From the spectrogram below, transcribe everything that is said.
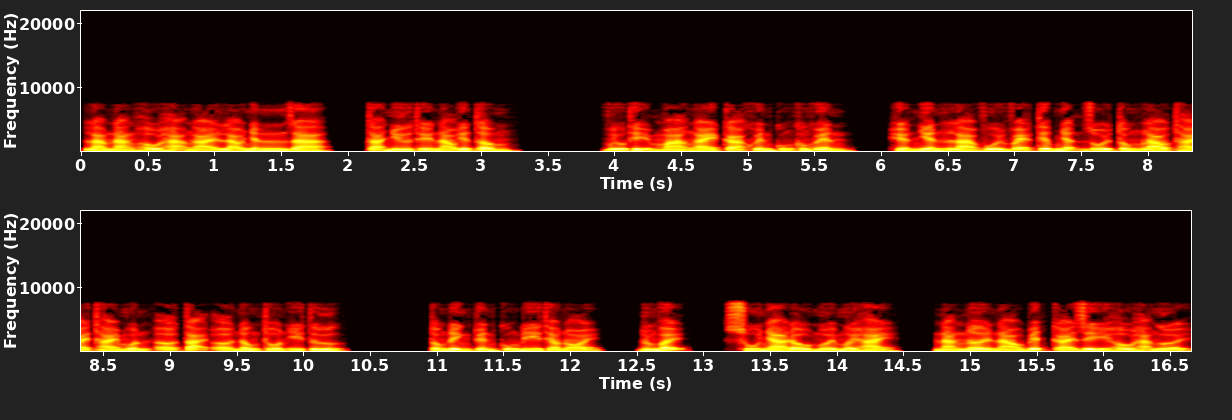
làm nàng hầu hạ ngài lão nhân ra, ta như thế nào yên tâm. Vưu thị mà ngay cả khuyên cũng không khuyên, hiển nhiên là vui vẻ tiếp nhận rồi Tống Lao Thái Thái muốn ở tại ở nông thôn y tứ. Tống Đình Tuyên cũng đi theo nói, đúng vậy, su nha đầu mới 12, nàng nơi nào biết cái gì hầu hạ người.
